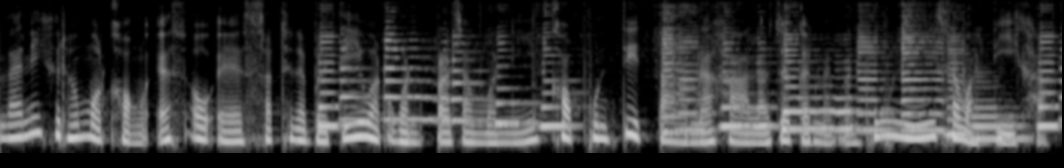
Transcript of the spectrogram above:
และนี่คือทั้งหมดของ SOS Sustainability วันวันประจำวันนี้ ขอบคุณติดตามนะคะ แล้วเจอกันใหม่วันพรุ่งนี้ สวัสดีค่ะ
